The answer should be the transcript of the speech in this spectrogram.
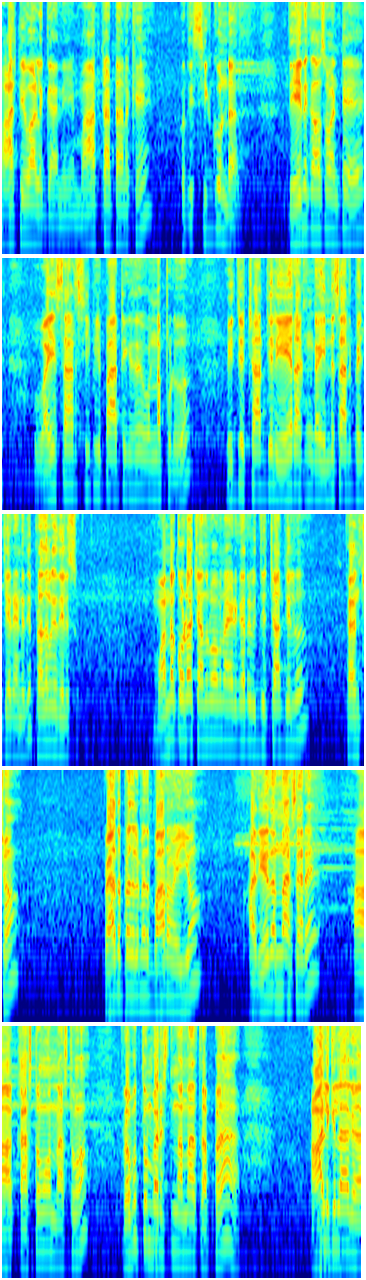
పార్టీ వాళ్ళకి కానీ మాట్లాడటానికి కొద్ది సిగ్గు ఉండాలి దేనికోసం అంటే వైఎస్ఆర్సీపీ పార్టీకి ఉన్నప్పుడు విద్యుత్ ఛార్జీలు ఏ రకంగా ఎన్నిసార్లు పెంచారు అనేది ప్రజలకు తెలుసు. మొన్న కూడా చంద్రబాబు నాయుడు గారు విద్యుత్ ఛార్జీలు పెంచాం పేద ప్రజల మీద భారం వేయం అది ఏదన్నా సరే ఆ కష్టమో నష్టమో ప్రభుత్వం భరిస్తుంది అన్నారు తప్ప వాళ్ళకిలాగా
